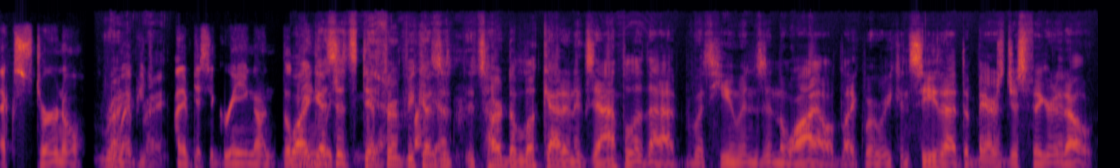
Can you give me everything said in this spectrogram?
external. Right, we might be right. kind of disagreeing on the well, I guess it's different because yeah. it, it's hard to look at an example of that with humans in the wild, like where we can see that the bears just figured it out.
